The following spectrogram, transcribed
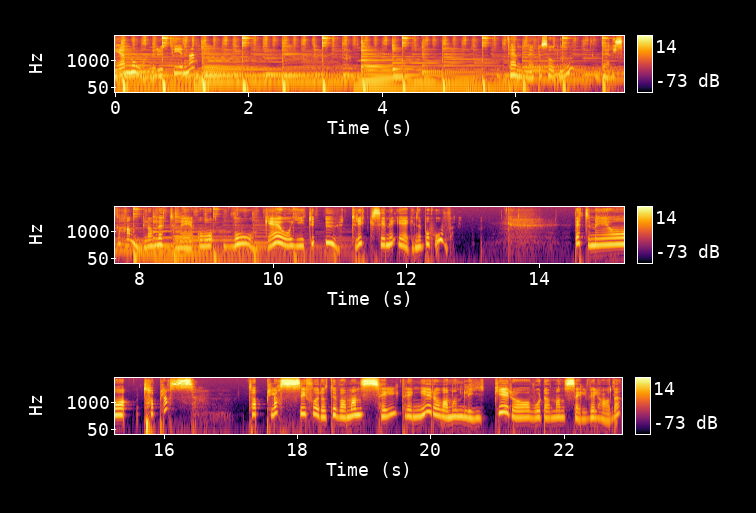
morgenrutine. Denne episoden den skal handle om dette med å våge å gi til uttrykk sine egne behov. Dette med å ta plass. Ta plass i forhold til hva man selv trenger, og hva man liker, og hvordan man selv vil ha det.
